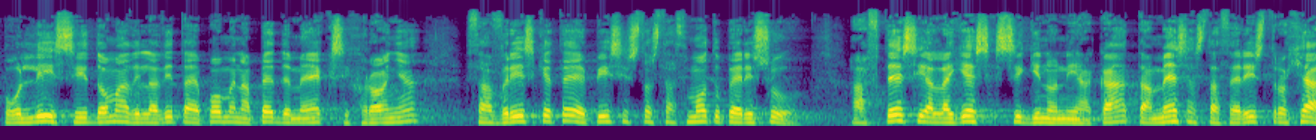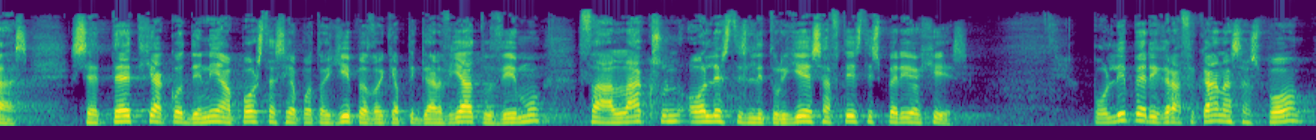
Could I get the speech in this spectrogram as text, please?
πολύ σύντομα, δηλαδή τα επόμενα 5 με 6 χρόνια, θα βρίσκεται επίσης στο σταθμό του Περισσού. Αυτές οι αλλαγές συγκοινωνιακά, τα μέσα σταθερής τροχιάς, σε τέτοια κοντινή απόσταση από το γήπεδο και από την καρδιά του Δήμου, θα αλλάξουν όλες τις λειτουργίες αυτής της περιοχής. Πολύ περιγραφικά να σας πω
